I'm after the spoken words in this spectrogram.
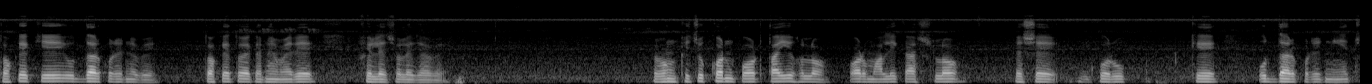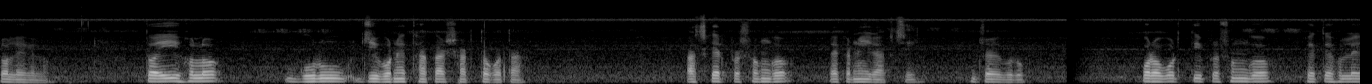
তোকে কে উদ্ধার করে নেবে? তোকে তো এখানে মেরে ফেলে চলে যাবে। এবং কিছুক্ষণ পর তাই হলো, ওর মালিক আসলো, এসে গরুকে উদ্ধার করে নিয়ে চলে গেল। তো এই হলো গুরু জীবনে থাকার সার্থকতা। আজকের প্রসঙ্গ এখানেই রাখছি। জয় গুরু। পরবর্তী প্রসঙ্গ পেতে হলে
